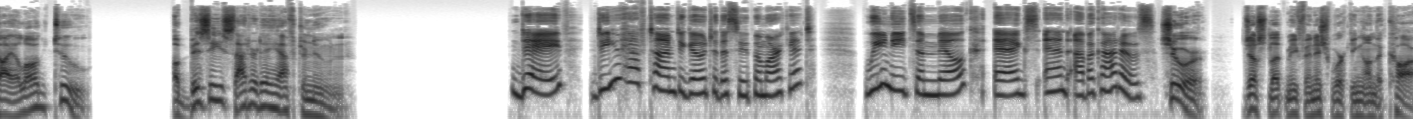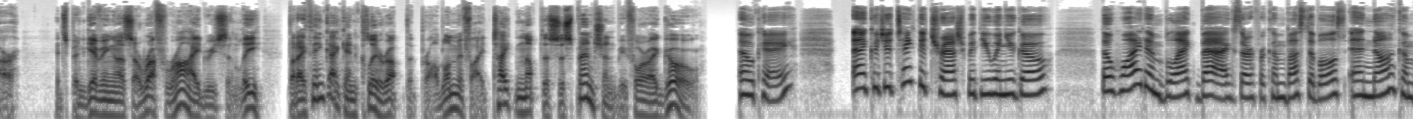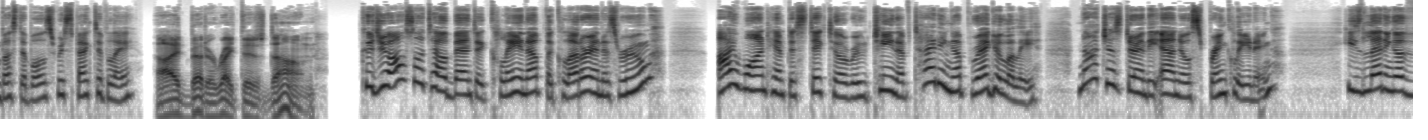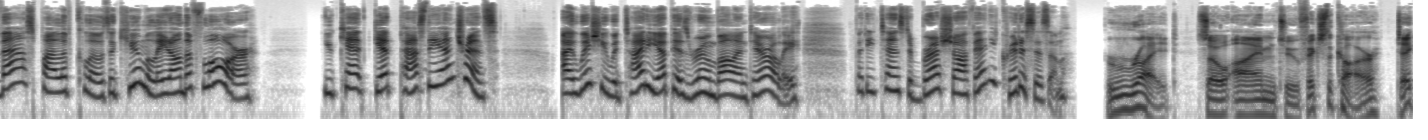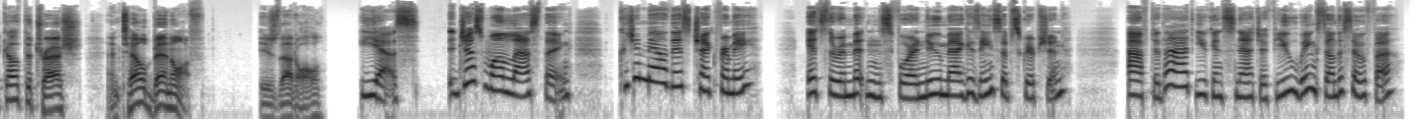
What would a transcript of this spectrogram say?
Dialogue 2. A busy Saturday afternoon. Dave, do you have time to go to the supermarket? We need some milk, eggs, and avocados. Sure. Just let me finish working on the car. It's been giving us a rough ride recently, but I think I can clear up the problem if I tighten up the suspension before I go. Okay. And could you take the trash with you when you go? The white and black bags are for combustibles and non combustibles, respectively. I'd better write this down. Could you also tell Ben to clean up the clutter in his room? I want him to stick to a routine of tidying up regularly, not just during the annual spring cleaning. He's letting a vast pile of clothes accumulate on the floor. You can't get past the entrance. I wish he would tidy up his room voluntarily, but he tends to brush off any criticism. Right. So I'm to fix the car, take out the trash, and tell Ben off. Is that all? Yes. Just one last thing. Could you mail this check for me? It's the remittance for a new magazine subscription. After that, you can snatch a few winks on the sofa.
